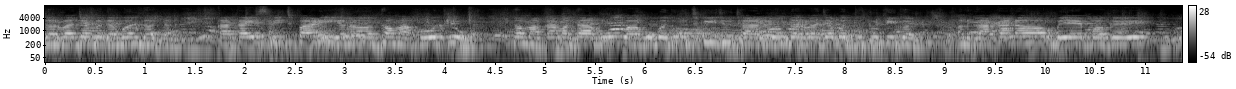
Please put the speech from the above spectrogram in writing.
દરવાજા બધા બંધ હતા. કાકાએ સ્વિચ પાડી અને ધમાકો થયો. ધમાકામાં ધાબુ બાબુ બધું ઉચકી ગયું જાળ્યું દરવાજા બધું તૂટી ગયું. અને કાકાના બે પગે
